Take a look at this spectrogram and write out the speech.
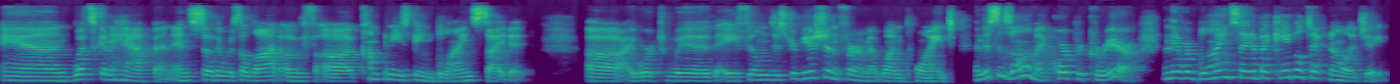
and what's going to happen. And so there was a lot of uh, companies being blindsided. Uh, I worked with a film distribution firm at one point, and this is all in my corporate career. And they were blindsided by cable technology.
